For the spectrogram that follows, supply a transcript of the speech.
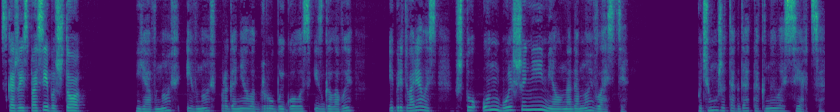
Скажи спасибо, что...» Я вновь и вновь прогоняла грубый голос из головы и притворялась, что он больше не имел надо мной власти. Почему же тогда так ныло сердце?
